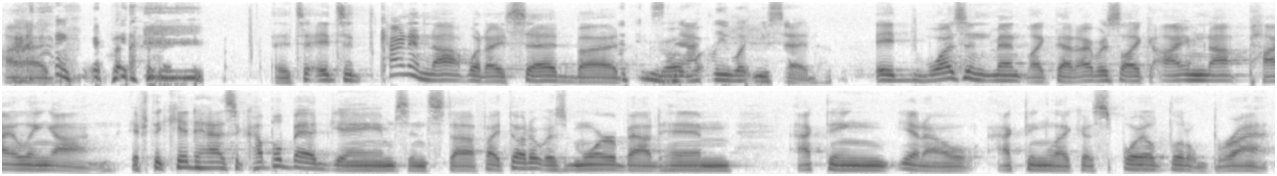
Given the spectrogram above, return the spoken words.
I, it's it's kind of not what I said, but That's exactly what you said. it wasn't meant like that. I was like, I'm not piling on. If the kid has a couple bad games and stuff, I thought it was more about him acting, you know, acting like a spoiled little brat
